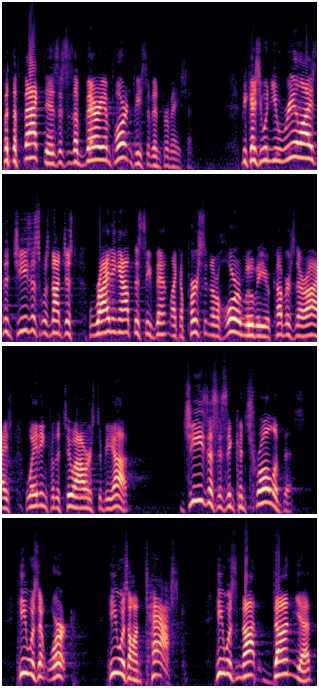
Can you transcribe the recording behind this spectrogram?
But the fact is, this is a very important piece of information. Because when you realize that Jesus was not just writing out this event like a person in a horror movie who covers their eyes waiting for the two hours to be up, Jesus is in control of this. He was at work, he was on task, he was not done yet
